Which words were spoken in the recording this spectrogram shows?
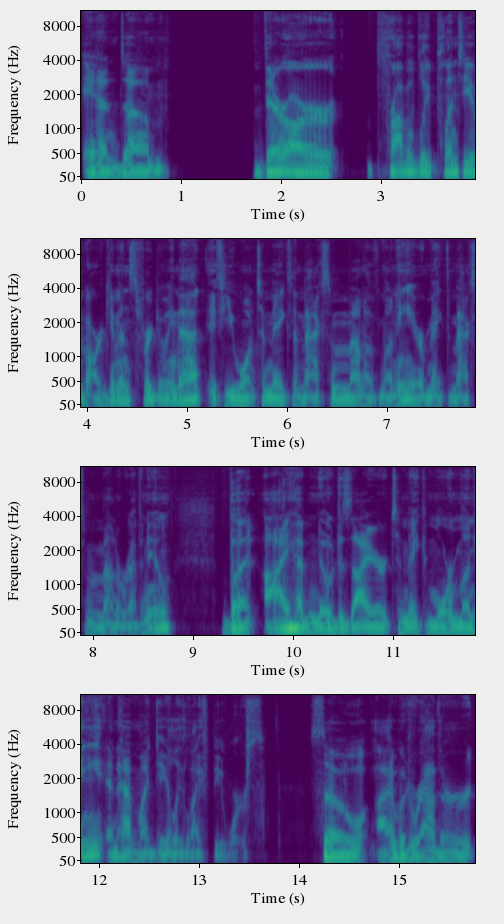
And um, there are probably plenty of arguments for doing that if you want to make the maximum amount of money or make the maximum amount of revenue but I have no desire to make more money and have my daily life be worse. So I would rather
